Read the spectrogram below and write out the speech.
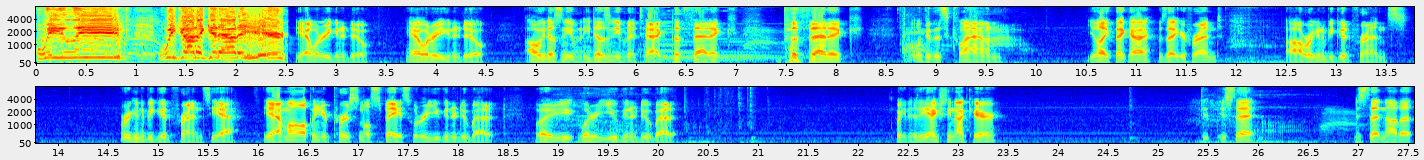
We leave! We gotta get out of here! Yeah, what are you gonna do? Yeah, what are you gonna do? Oh, he doesn't even he doesn't even attack. Pathetic. Pathetic. Look at this clown. You like that guy? Was that your friend? Oh, we're gonna be good friends. We're gonna be good friends, yeah. Yeah, I'm all up in your personal space. What are you gonna do about it? What are you what are you gonna do about it? Wait, does he actually not care? Is that is that not a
